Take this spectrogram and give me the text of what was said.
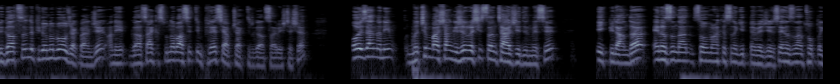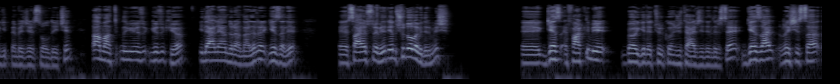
Ve Galatasaray'ın da planı bu olacak bence. Hani Galatasaray kısmında bahsettiğim pres yapacaktır Galatasaray Beşiktaş'a. O yüzden hani maçın başlangıcı Raşista'nın tercih edilmesi ilk planda en azından savunma arkasına gitme becerisi, en azından topla gitme becerisi olduğu için daha mantıklı göz- gözüküyor. İlerleyen dönemlerde de Gezali e, sahaya sürebilir ya da şu da olabilirmiş. E, Gez, farklı bir bölgede Türk oyuncu tercih edilirse Gezal, Raşisa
